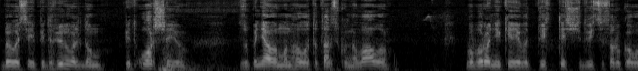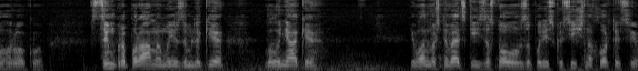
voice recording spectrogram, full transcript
билися і під Грюнвальдом, під Оршею, зупиняли монголо-татарську навалу в обороні Києва 1240 року. З цим прапорами мої земляки, волиняки, Іван Вишневецький засновував Запорізьку Січ на Хортиці.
